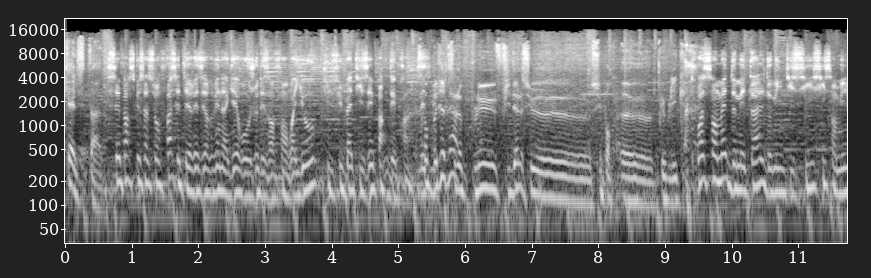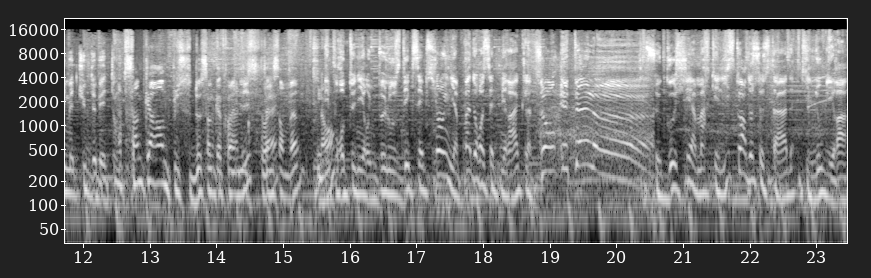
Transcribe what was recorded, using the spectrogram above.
Quel stade? C'est parce que sa surface était réservée naguère aux Jeux des enfants royaux qu'il fut baptisé Parc des Princes. On peut dire que c'est le plus fidèle su- euh, support euh, public. 300 mètres de métal dominent ici 600 000 mètres cubes de béton. 140 plus 290, Ouais. 520. Et pour obtenir une pelouse d'exception, il n'y a pas de recette miracle. Ce gaucher a marqué l'histoire de ce stade qu'il n'oubliera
